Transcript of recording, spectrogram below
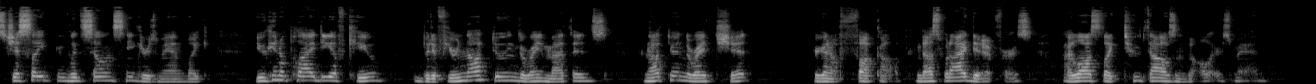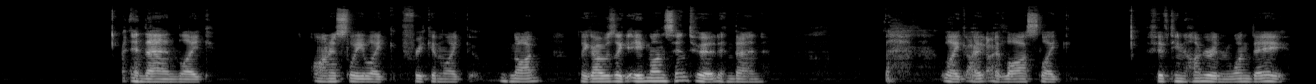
It's just like with selling sneakers, man. Like, you can apply DFQ, but if you're not doing the right methods, you're not doing the right shit, you're gonna fuck up. And that's what I did at first. I lost like $2,000, man. And then, like, honestly, like, freaking, like, not, like, I was like eight months into it, and then, like, I, I lost like 1500 in one day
